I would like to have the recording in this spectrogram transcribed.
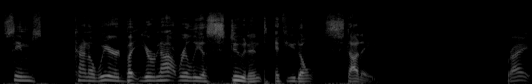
seems kind of weird, but you're not really a student if you don't study. Right?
